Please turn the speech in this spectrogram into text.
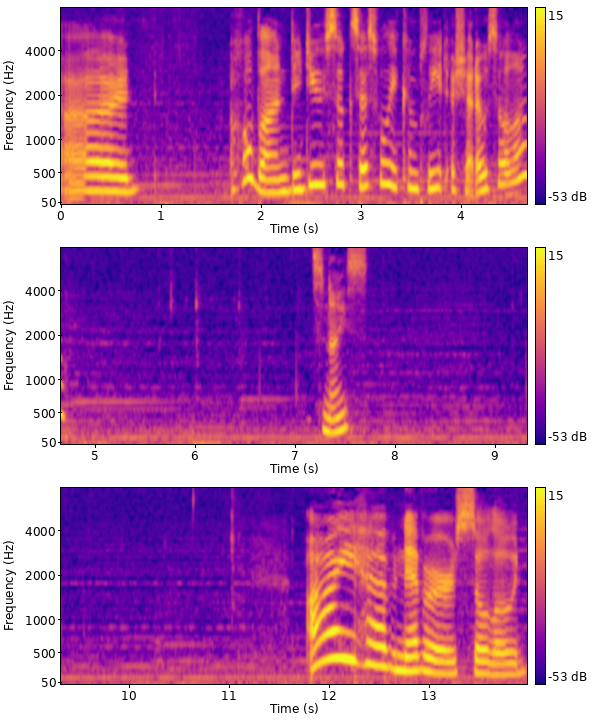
Uh, Hold on, did you successfully complete a shadow solo? That's nice. I have never soloed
